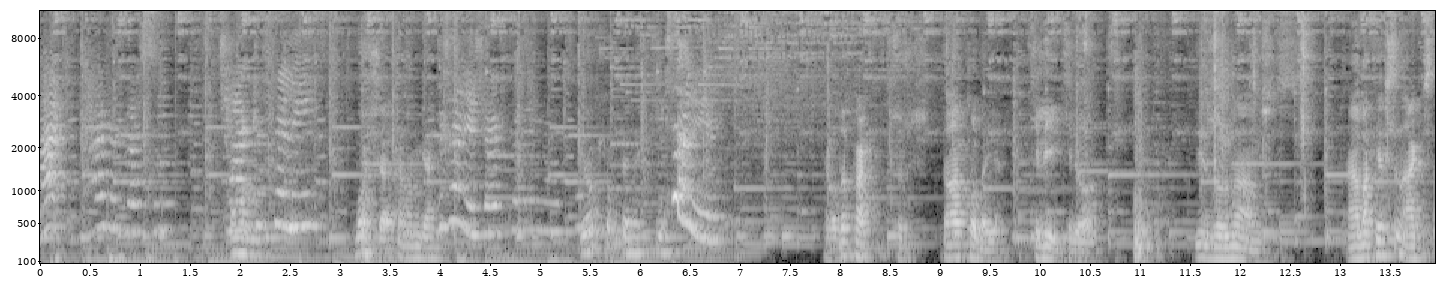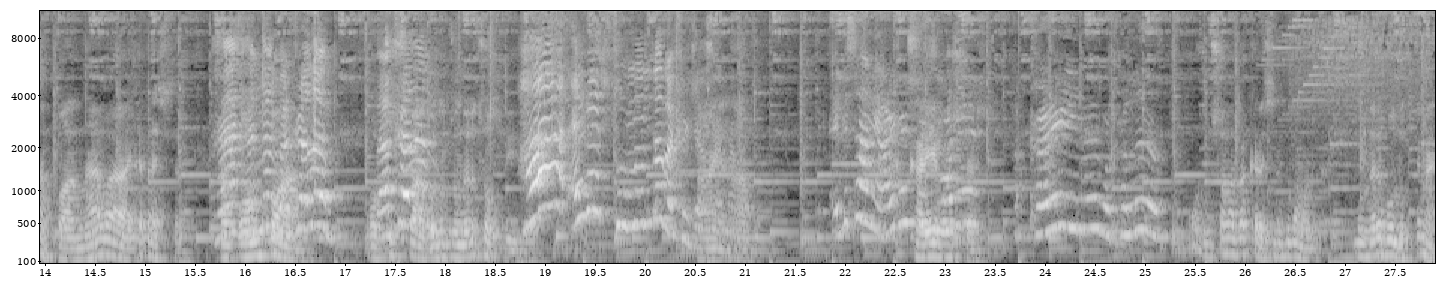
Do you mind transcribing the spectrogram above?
Her, herkes versin. Tamam. Feleğin. Boş ver tamam gel. Bir saniye şarkı feleğin olsun. Yok yok demek Bir ki. saniye. Ya, o da farklı bir tür. Daha kolayı. İkili ikili o. Biz zorunu almışız. Ha bak hepsinin arkasında puanlar var arkadaşlar. Ha, Bak 10 hemen puan. bakalım. 30 bakalım. puan. Bunun bunları toplayacağız. Ha evet sonunda bakacağız Aynen hemen. al. E bir saniye arkadaşlar. Kareyi kare- boş ver. Kareyle bakalım. Onu sonra bakarız. Şimdi bulamadık. Bunları bulduk değil mi?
